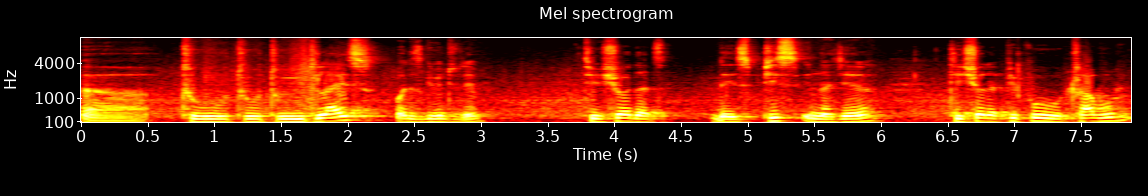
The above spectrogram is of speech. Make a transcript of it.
uh, to, to, to utilize what is given to them to ensure that there is peace in Nigeria, to ensure that people will travel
